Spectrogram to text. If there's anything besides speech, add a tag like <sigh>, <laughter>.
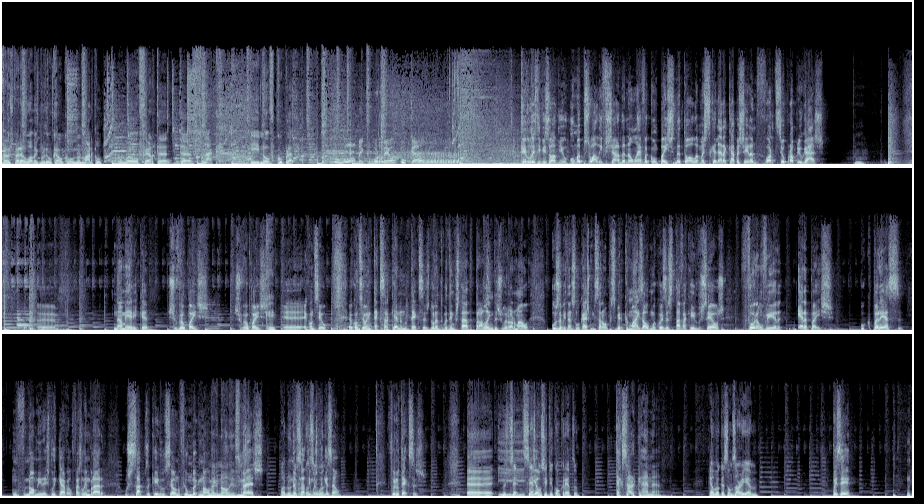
Vamos para o Homem que Mordeu o Cão com o Nuno Marco, uma oferta da FNAC e novo Cupra. O homem que mordeu o cão. Título deste episódio: Uma pessoa ali fechada não leva com peixe na tola, mas se calhar acaba cheirando forte seu próprio gás. Bom, eh, na América choveu peixe. Choveu peixe. Quê? Eh, aconteceu. Aconteceu em Texarkana, no Texas, durante uma tempestade. Para além da chuva normal, os habitantes locais começaram a perceber que mais alguma coisa estava a cair dos céus. Foram ver, era peixe. O que parece um fenómeno inexplicável. Faz lembrar os sapos a cair do céu no filme Magnolia. Magnolia, sim. Mas, Oh, Nuno, na verdade, tem uma aconteceu onde? explicação. Foi no Texas. Eh, Mas e- disse- e disseste é num tipo- sítio concreto. Texarkana. É uma canção dos R.E.M. Pois é.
